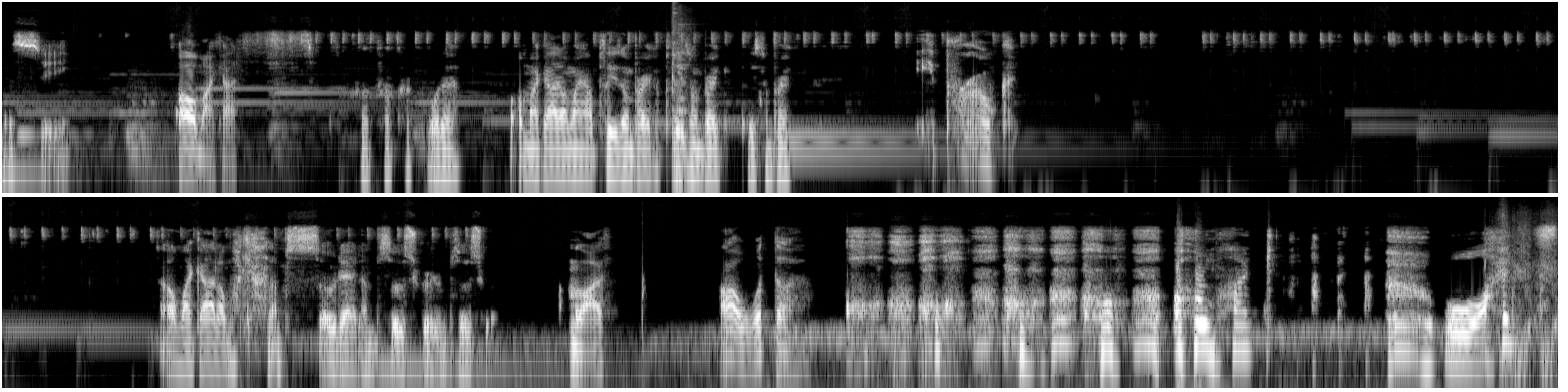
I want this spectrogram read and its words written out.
Let's see. Oh my god. Water. Oh my god, oh my god, please don't break it, please don't break please don't break. It broke. Oh my god, oh my god, I'm so dead, I'm so screwed, I'm so screwed. I'm alive? Oh, what the? Oh, my god. What?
